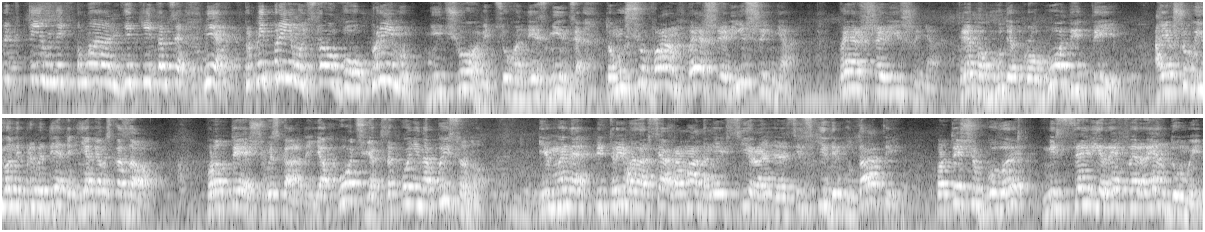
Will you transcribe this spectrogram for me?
перспективний план, який там це. Ні, не приймуть, слава Богу, приймуть. Нічого від цього не зміниться. Тому що вам перше рішення, перше рішення треба буде проводити. А якщо ви його не приведете, як я вам сказав, про те, що ви скажете, я хочу, як в законі написано, і в мене підтримала вся громада, ми всі е, сільські депутати, про те, щоб були місцеві референдуми.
